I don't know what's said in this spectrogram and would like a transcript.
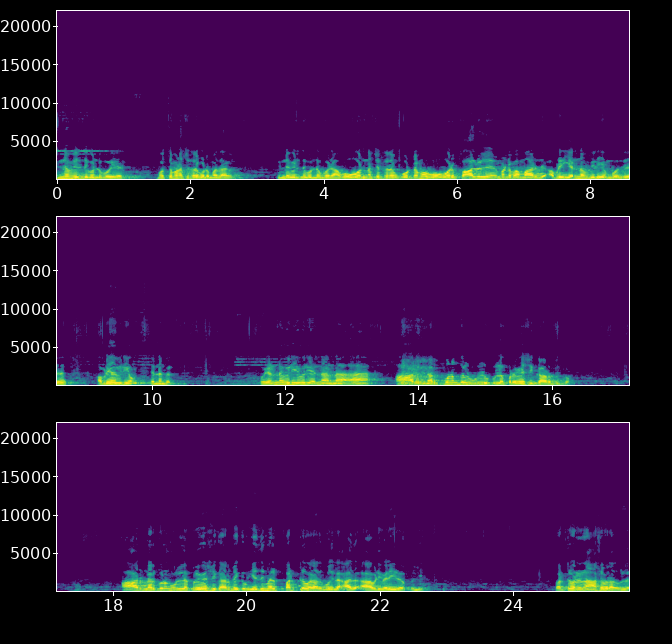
இன்னும் விரிந்து கொண்டு போகிறார். மொத்தமாக நட்சத்திர கூட்டமாக தான் இன்னும் விருந்து கொண்டு போகிறான் ஒவ்வொரு நட்சத்திர கூட்டமும் ஒவ்வொரு பால்வெளி மண்டபமாக மாறுது. அப்படின்னு எண்ணம் விரியும் போது அப்படியே விரியும் எண்ணங்கள். ஒரு எண்ணம் விரிய விரிய என்னன்னா ஆறு நற்குணங்கள் உள்ளுக்குள்ளே பிரவேசிக்க ஆரம்பிக்கும். ஆறு நற்குணங்கள் உள்ளே பிரவேசிக்க ஆரம்பிக்கும். எதுவுமே பற்று வராது. முதல்ல அது அப்படி வெளியில் வெளியே. பற்று வரலன்னா ஆசை வராது உள்ள.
